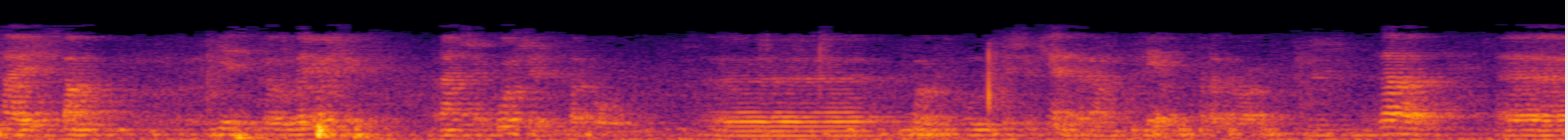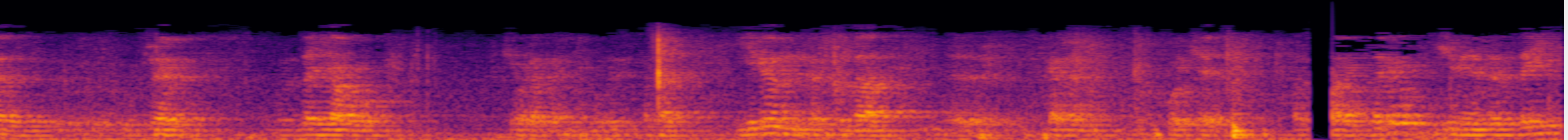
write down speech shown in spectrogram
знають, що там є ларьочок, раніше був, е, ну, в вулиці Шевченка там хліб продавали. Зараз е, вже заяву вчора не буду сказати, Єрьоменко сюди, е, скажімо, хоче поставити ларьок, чи він вже стоїть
